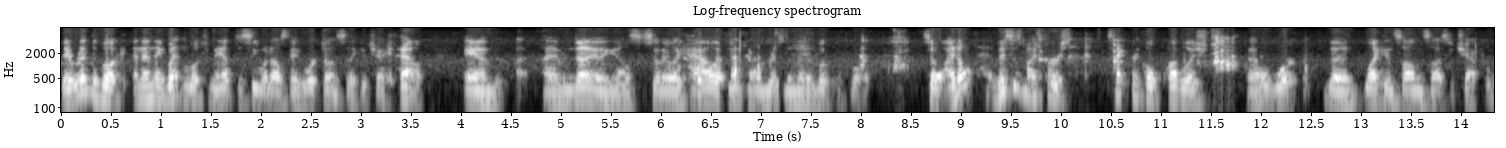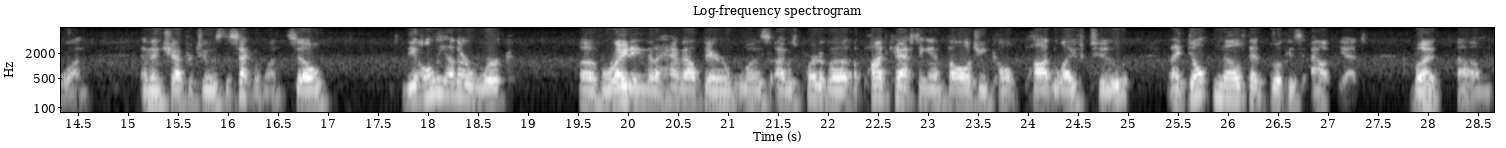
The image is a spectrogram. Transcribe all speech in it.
they read the book and then they went and looked me up to see what else they'd worked on so they could check it out and I haven't done anything else. So they're like, "How have you never written another book before?" So I don't. This is my first technical published uh, work, the Lycan Solomon's Odyssey Chapter One, and then Chapter Two is the second one. So the only other work of writing that I have out there was I was part of a, a podcasting anthology called Pod Life Two, and I don't know if that book is out yet, but um,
